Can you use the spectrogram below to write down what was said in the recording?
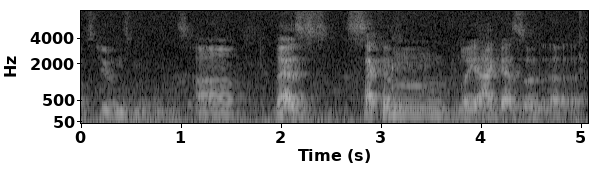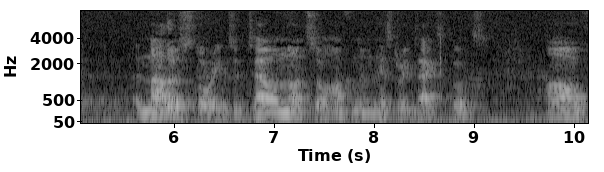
of students' movements. Uh, there's secondly, I guess, a, another story to tell, not so often in history textbooks, of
